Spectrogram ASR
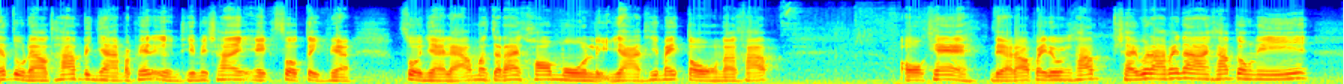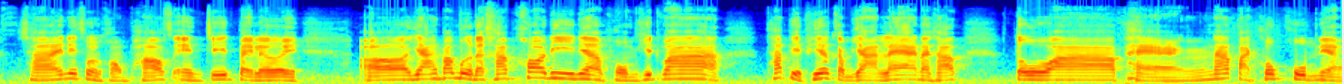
สดูแล้วถ้าเป็นยานประเภทอื่นที่ไม่ใช่เอกโซติกเนี่ยส่วนใหญ่แล้วมันจะได้ข้อมูลหรือยานที่ไม่ตรงนะครับ โอเค เดี๋ยวเราไปดูกันครับ ใช้เวลาไม่นานครับตรงนี้ใช้ในส่วนของ Pulse Engine ไปเลยเยานปลาหมึกนะครับ ข้อดีเนี่ยผมคิดว่าถ้าเปรียบเทียบกับยานแรกนะครับ ตัวแผงหน้าปัดควบคุมเนี่ย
